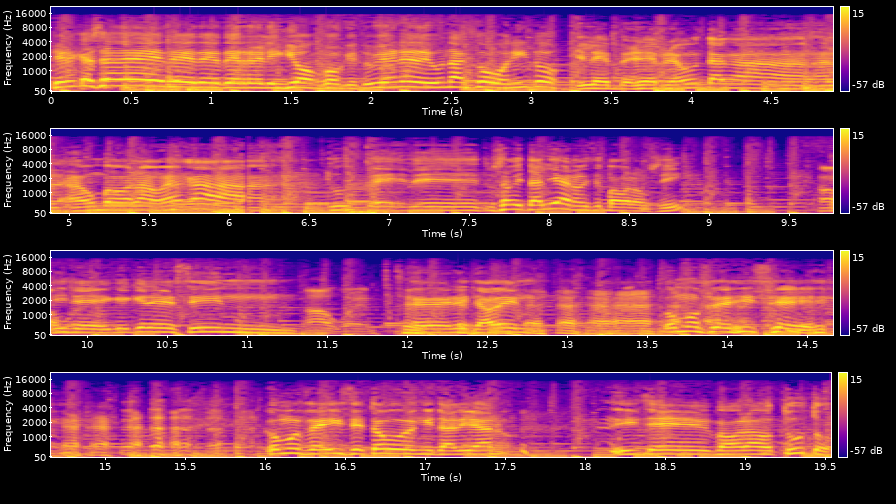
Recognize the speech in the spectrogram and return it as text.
Tiene que ser de, de- de- de religión, Coqui. Tú vienes de un acto bonito. Y le, le preguntan a, a- a un babalao, venga, ¿tú, te- de- ¿tú sabes italiano? Dice babalao, sí. Ah, dice, ¿qué quiere decir? Ah, bueno. Eh, dice, a ver, ¿cómo se dice? ¿Cómo se dice todo en italiano? Dice babalao, tuto.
